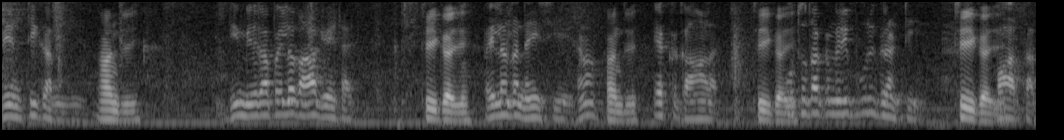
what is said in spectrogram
ਬੇਨਤੀ ਕਰਨੀ ਹੈ। ਹਾਂਜੀ। ਵੀ ਮੇਰਾ ਪਹਿਲਾਂ ਤਾਂ ਆ ਗੇਟ ਹੈ। ਠੀਕ ਹੈ ਜੀ। ਪਹਿਲਾਂ ਤਾਂ ਨਹੀਂ ਸੀ ਇਹ ਹਨਾ? ਹਾਂਜੀ। ਇੱਕ ਗਾਂ ਵਾਲਾ ਠੀਕ ਹੈ ਜੀ। ਉੱਥੋਂ ਤੱਕ ਮੇਰੀ ਪੂਰੀ ਗਰੰਟੀ ਹੈ। ਠੀਕ ਹੈ ਜੀ। ਬਾਹਰ ਤੱਕ।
